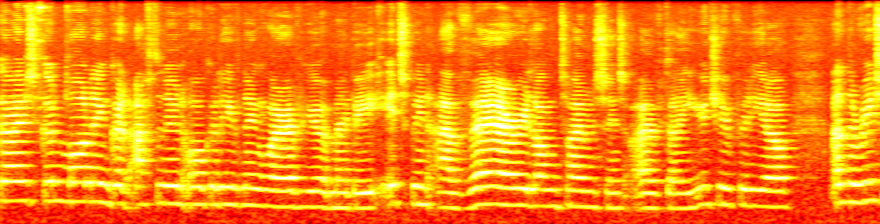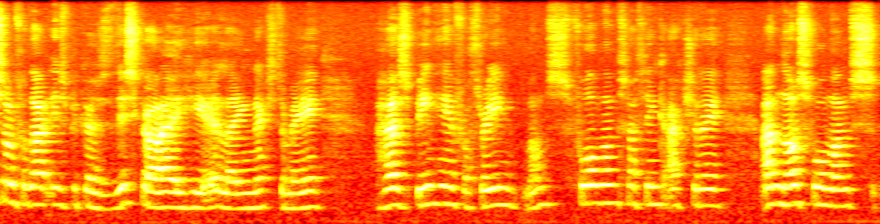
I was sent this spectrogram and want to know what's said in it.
guys, good morning, good afternoon or good evening wherever you may be. It's been a very long time since I've done a YouTube video and the reason for that is because this guy here laying next to me has been here for three months, four months I think actually and those four months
